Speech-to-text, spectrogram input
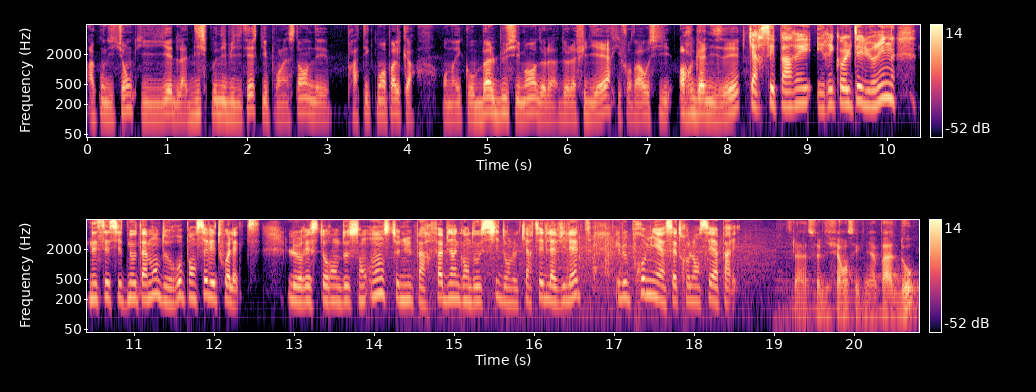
à condition qu'il y ait de la disponibilité, ce qui pour l'instant n'est pratiquement pas le cas. On n'est qu'au balbutiement de la, de la filière qu'il faudra aussi organiser. Car séparer et récolter l'urine nécessite notamment de repenser les toilettes. Le restaurant 211, tenu par Fabien Gandossi dans le quartier de la Villette, est le premier à s'être lancé à Paris. La seule différence, c'est qu'il n'y a pas d'eau.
